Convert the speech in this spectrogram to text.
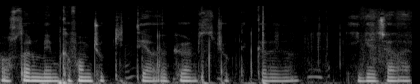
Dostlarım benim kafam çok gitti ya. Öpüyorum sizi çok dikkat edin. İyi geceler.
